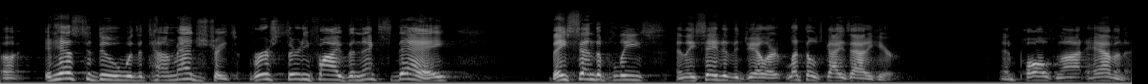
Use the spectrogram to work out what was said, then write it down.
Uh, it has to do with the town magistrates. Verse 35 the next day, they send the police and they say to the jailer, Let those guys out of here. And Paul's not having it.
